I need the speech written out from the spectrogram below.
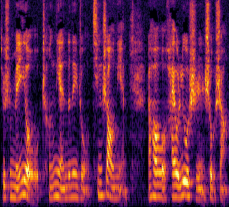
就是没有成年的那种青少年，然后还有六十人受伤。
